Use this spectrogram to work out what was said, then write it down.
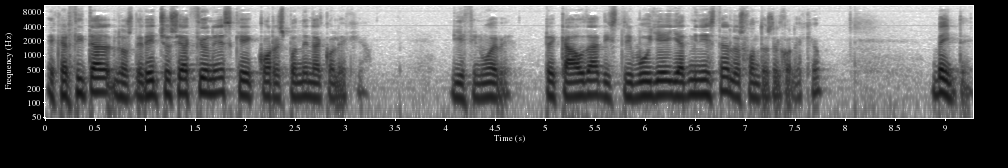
Ejercita los derechos y acciones que corresponden al colegio. 19. Recauda, distribuye y administra los fondos del colegio. 20.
